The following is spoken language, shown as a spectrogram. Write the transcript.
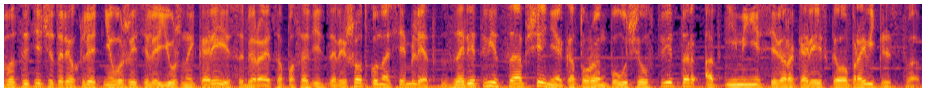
24-летнего жителя Южной Кореи собирается посадить за решетку на 7 лет за ретвит сообщения, которое он получил в Твиттер от имени северокорейского правительства.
